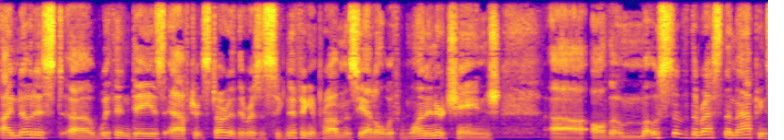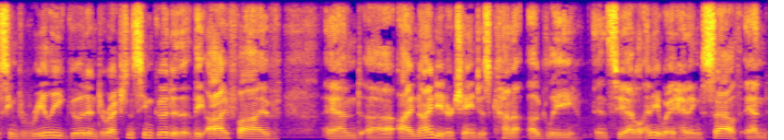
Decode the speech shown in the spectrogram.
I noticed, uh, within days after it started, there was a significant problem in Seattle with one interchange. Uh, although most of the rest of the mapping seemed really good and directions seemed good. The, the I-5, and uh, I-90 interchange is kind of ugly in Seattle anyway, heading south. And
